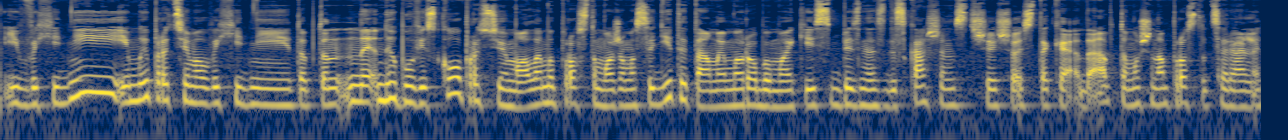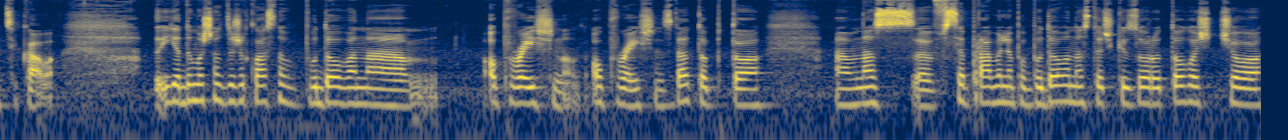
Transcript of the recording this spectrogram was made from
і в вихідні, і ми працюємо в вихідні. Тобто не не обов'язково працюємо, але ми просто можемо сидіти там і ми робимо якісь бізнес discussions чи щось таке, да? тому що нам просто це реально цікаво. Я думаю, що дуже класно побудована operational, operations, да? тобто в нас е, все правильно побудовано з точки зору того, що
